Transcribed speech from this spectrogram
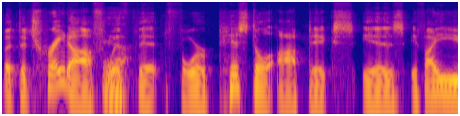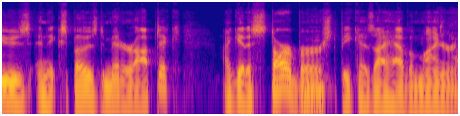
But the trade off yeah. with it for pistol optics is if I use an exposed emitter optic, I get a starburst mm. because I have a minor oh.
